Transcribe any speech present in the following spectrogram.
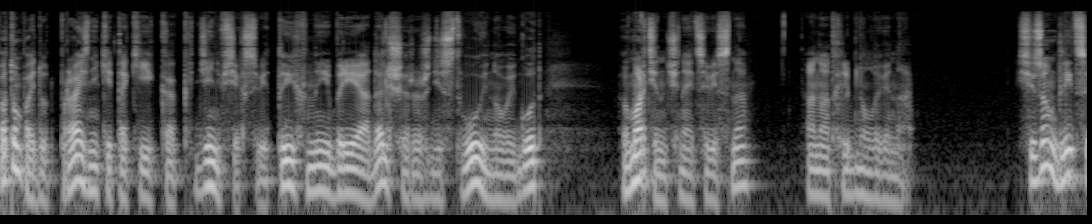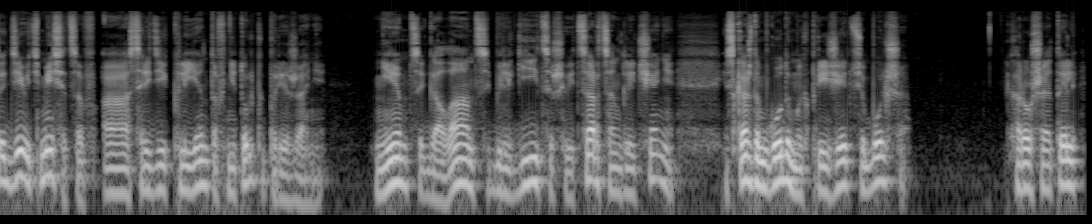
Потом пойдут праздники, такие как День всех святых в ноябре, а дальше Рождество и Новый год. В марте начинается весна. Она отхлебнула вина. Сезон длится 9 месяцев, а среди клиентов не только парижане. Немцы, голландцы, бельгийцы, швейцарцы, англичане. И с каждым годом их приезжает все больше – Хороший отель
